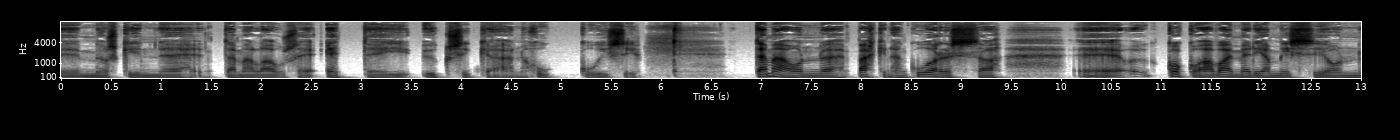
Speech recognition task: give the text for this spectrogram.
eh, myöskin eh, tämä lause, ettei yksikään hukkuisi. Tämä on pähkinän kuoressa koko avainmedian mission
